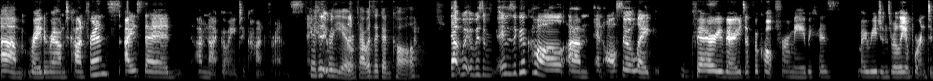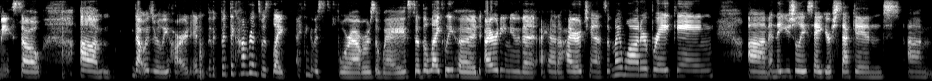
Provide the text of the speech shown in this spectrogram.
um, right around conference, I said, I'm not going to conference. Good for was you. That was a good call. that it was it was a good call um and also like very very difficult for me because my region's really important to me so um that was really hard and but the conference was like i think it was four hours away so the likelihood i already knew that i had a higher chance of my water breaking um, and they usually say your second um,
